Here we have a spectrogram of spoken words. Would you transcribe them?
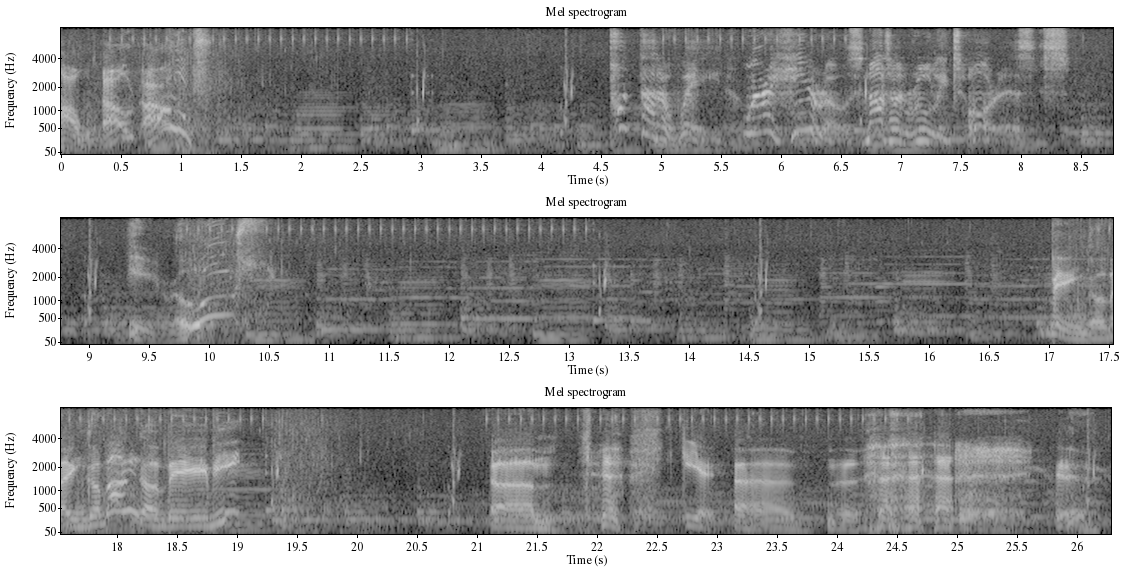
Out, out, out! Put that away. We're heroes, not unruly tourists. Heroes? Bingo, bingo, bongo, baby. Um, yeah, uh,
